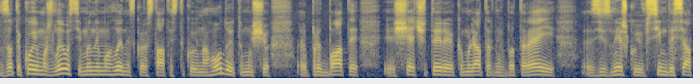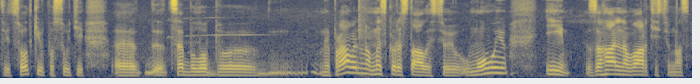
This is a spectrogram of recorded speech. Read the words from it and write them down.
за такої можливості ми не могли не скористатись такою нагодою, тому що е, придбати ще 4 акумуляторних батареї зі знижкою в 70%, по суті, е, це було б е, неправильно. Ми скористалися цією умовою, і загальна вартість у нас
